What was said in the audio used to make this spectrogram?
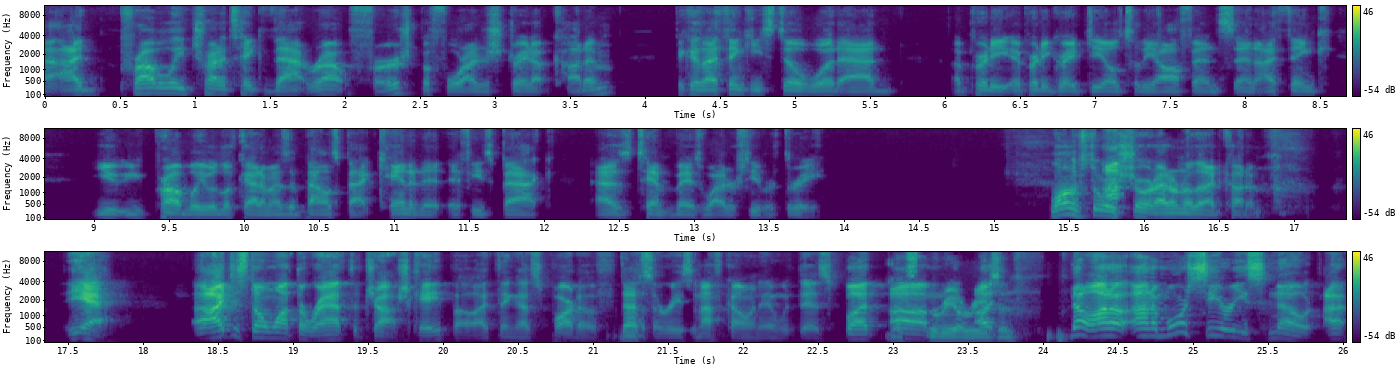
I- I'd probably try to take that route first before I just straight up cut him because I think he still would add a pretty a pretty great deal to the offense, and I think you you probably would look at him as a bounce back candidate if he's back as Tampa Bay's wide receiver three. Long story Uh, short, I don't know that I'd cut him. Yeah. I just don't want the wrath of Josh Queipo. I think that's part of That's- the reason I've going in with this. But That's um, the real reason. no, on a, on a more serious note, I,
